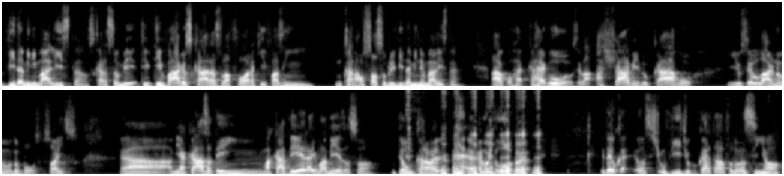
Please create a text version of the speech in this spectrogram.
vida minimalista. Os caras são meio, tem, tem vários caras lá fora que fazem um canal só sobre vida minimalista. Ah, eu carrego, sei lá, a chave do carro e o celular no, no bolso, só isso. É, a minha casa tem uma cadeira e uma mesa só. Então o cara vai. é, muito louco. Né? E daí eu assisti um vídeo que o cara tava falando assim, ó,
